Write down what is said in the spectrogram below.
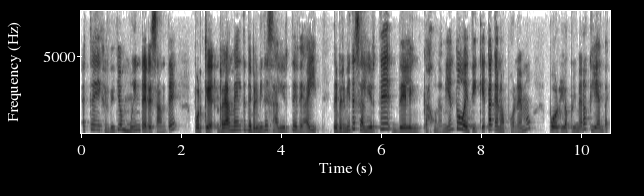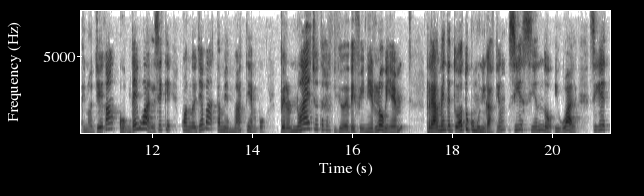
Este ejercicio es muy interesante porque realmente te permite salirte de ahí, te permite salirte del encajonamiento o etiqueta que nos ponemos por los primeros clientes que nos llegan, o da igual, es que cuando lleva también más tiempo, pero no has hecho este ejercicio de definirlo bien, realmente toda tu comunicación sigue siendo igual, sigue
